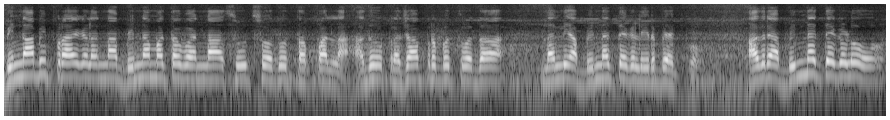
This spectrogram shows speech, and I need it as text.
ಭಿನ್ನಾಭಿಪ್ರಾಯಗಳನ್ನು, ಭಿನ್ನಮತವನ್ನು ಸೂಚಿಸೋದು ತಪ್ಪಲ್ಲ. ಅದು ಪ್ರಜಾಪ್ರಭುತ್ವದ ನಲ್ಲಿ ಆ ಭಿನ್ನತೆಗಳಿರಬೇಕು. ಆದರೆ ಆ ಭಿನ್ನತೆಗಳು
